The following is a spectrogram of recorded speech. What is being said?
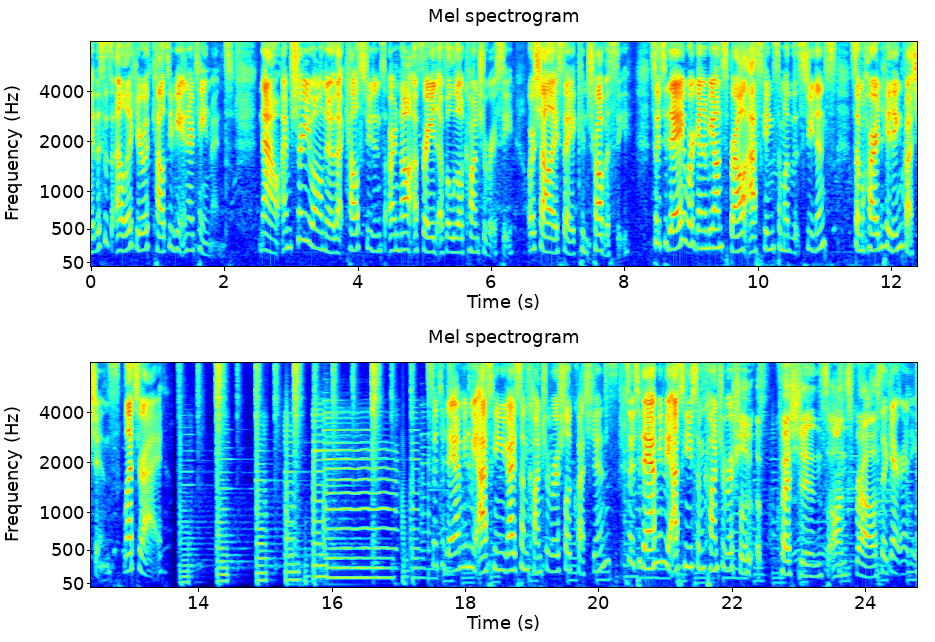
Hi, this is Ella here with Cal TV Entertainment. Now, I'm sure you all know that Cal students are not afraid of a little controversy, or shall I say, controversy. So today we're going to be on Sproul asking some of the students some hard hitting questions. Let's ride. So today I'm going to be asking you guys some controversial questions. So today I'm going to be asking you some controversial uh, questions on Sproul. So get ready.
